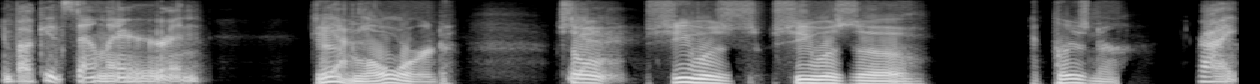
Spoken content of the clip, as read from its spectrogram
in buckets down there. And Good Yeah. lord. So Yeah. she was she was uh, a prisoner. right,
